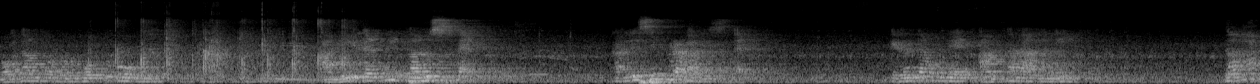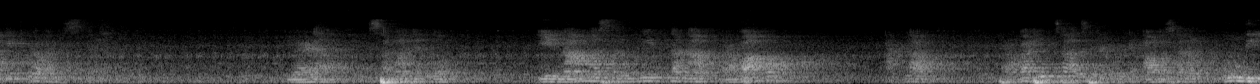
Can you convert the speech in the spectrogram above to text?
ఒకదానితో ఒకటి కొట్టుకోవు ఆ నీళ్ళన్నీ కలుస్తాయి కలిసి ప్రవహిస్తాయి క్రింద ఉండే అంతరాలని దాటి ప్రవహిస్తాయి ఈవేళ సమాజంలో ఈ నామ సంకీర్తన ప్రభావం అట్లా ప్రవహించాల్సినటువంటి అవసరం ఉంది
